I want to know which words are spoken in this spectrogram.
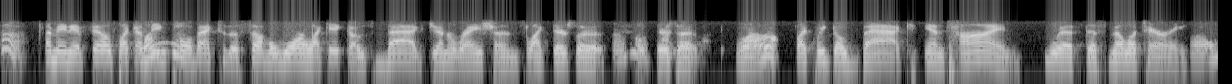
Huh. I mean, it feels like I'm being pulled back to the Civil War, like it goes back generations. Like there's a Oh, there's a Wow. like we go back in time with this military Oh,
